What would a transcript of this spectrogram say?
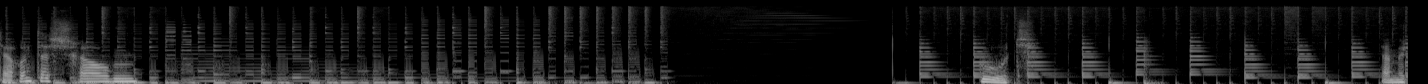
Wieder runterschrauben. Gut. Damit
